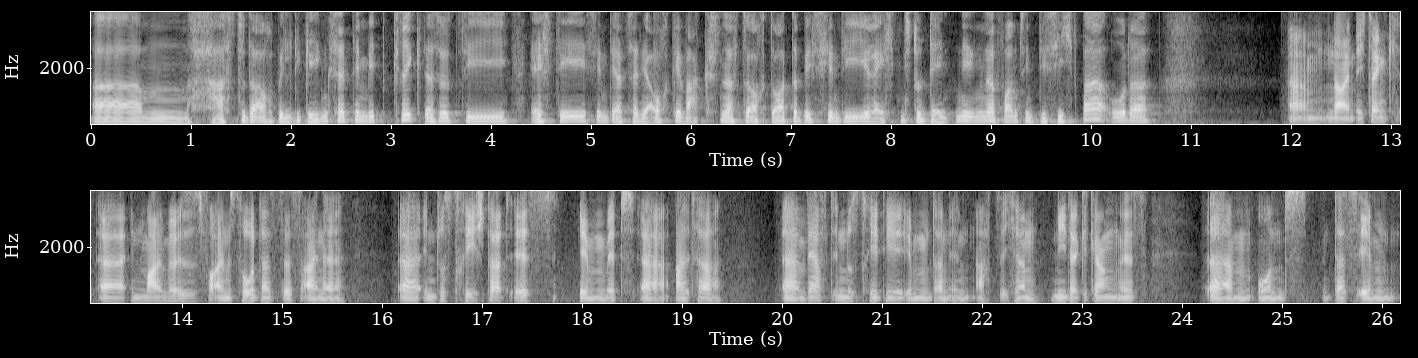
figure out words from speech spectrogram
Ähm, hast du da auch ein bisschen die Gegenseite mitgekriegt? Also die SD sind derzeit ja auch gewachsen. Hast du auch dort ein bisschen die rechten Studenten in irgendeiner Form? Sind die sichtbar oder? Ähm, nein, ich denke, äh, in Malmö ist es vor allem so, dass das eine äh, Industriestadt ist, eben mit äh, alter äh, Werftindustrie, die eben dann in den 80ern niedergegangen ist ähm, und dass eben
